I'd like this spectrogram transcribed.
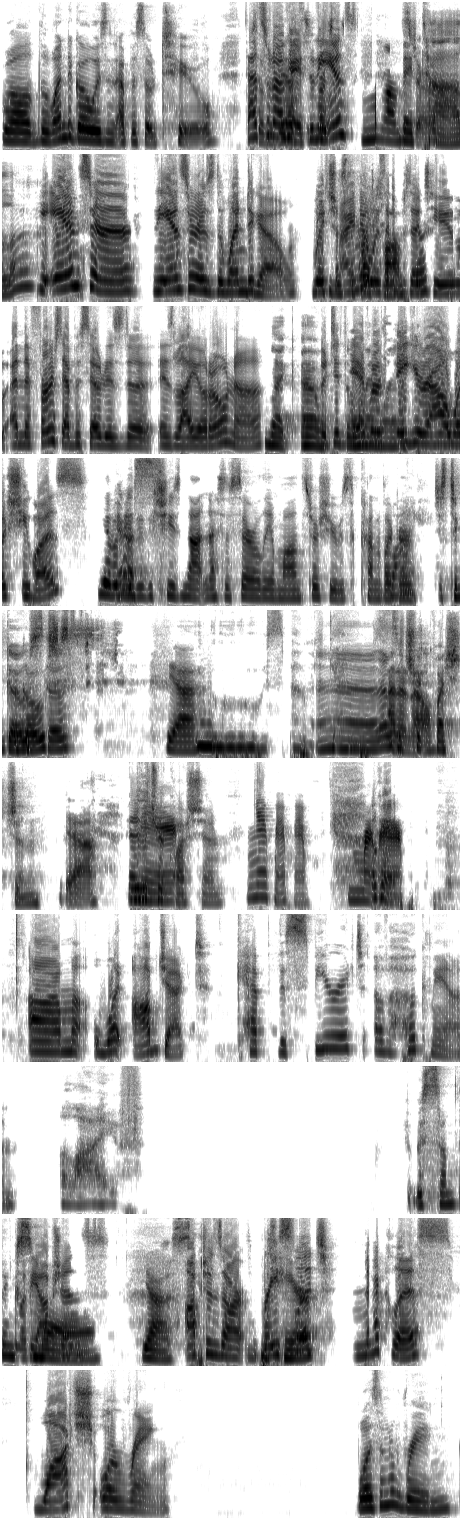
Well, the Wendigo is in episode two. That's So what. maybe Okay, that's so the the answer. Monster. Vetala? The answer, the answer is the Wendigo, which I know first is episode two, and the first episode is the is La Llorona. Like oh, But did the they ever went- figure out what she was? Yeah, but maybe she's not necessarily a monster. She was kind of like Why? just a a ghost? ghost. Yeah. Ooh, spooky. Uh, that was I a don't trick know. question. Yeah. that was a trick question. Okay. Um, what object kept the spirit of Hookman alive? It was something What are the small. options? Yes. Options are hair? bracelet, necklace, watch, or ring. Wasn't a ring.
